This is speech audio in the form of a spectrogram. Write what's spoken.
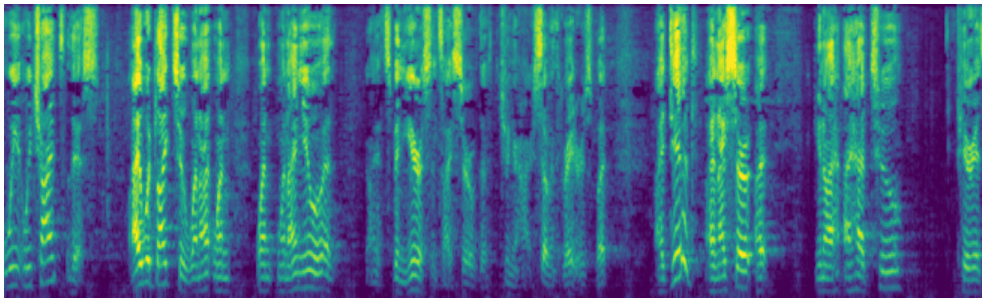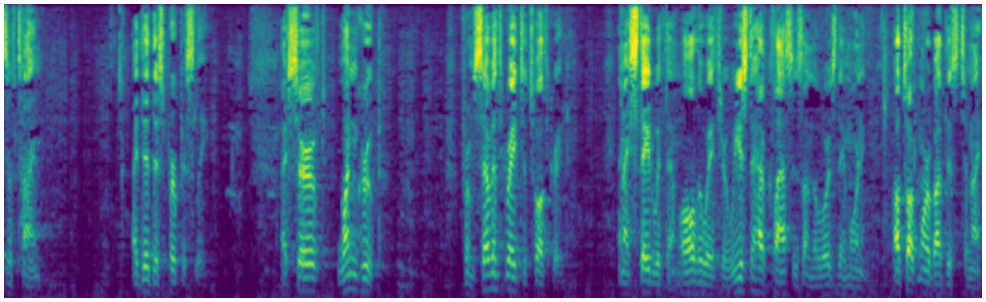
we, we tried this. I would like to. When I, when, when, when I knew, uh, it's been years since I served the junior high seventh graders, but I did. And I served, I, you know, I, I had two periods of time. I did this purposely. I served one group from seventh grade to 12th grade. And I stayed with them all the way through. We used to have classes on the Lord's Day morning. I'll talk more about this tonight.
